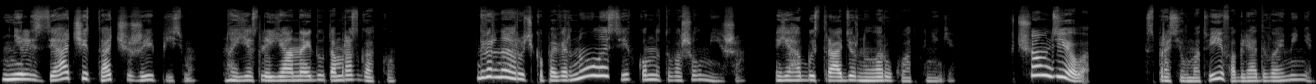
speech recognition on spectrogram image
Нельзя читать чужие письма. Но если я найду там разгадку? Дверная ручка повернулась, и в комнату вошел Миша. Я быстро одернула руку от книги. «В чем дело?» — спросил Матвеев, оглядывая меня.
